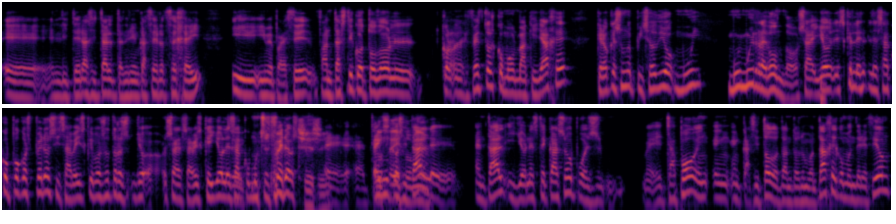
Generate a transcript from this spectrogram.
eh, en literas y tal tendrían que hacer CGI. Y, y me parece fantástico todo el, con los efectos como el maquillaje. Creo que es un episodio muy, muy, muy redondo. O sea, yo es que le, le saco pocos peros y sabéis que vosotros, yo, o sea, sabéis que yo le Sí. saco muchos peros Sí, sí. eh, eh, técnicos y tal, eh, en tal, y yo en este caso, pues me chapó en, en- en casi todo, tanto en montaje como en dirección.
